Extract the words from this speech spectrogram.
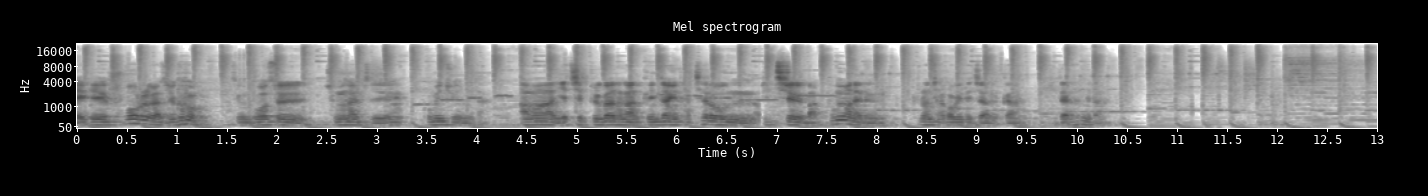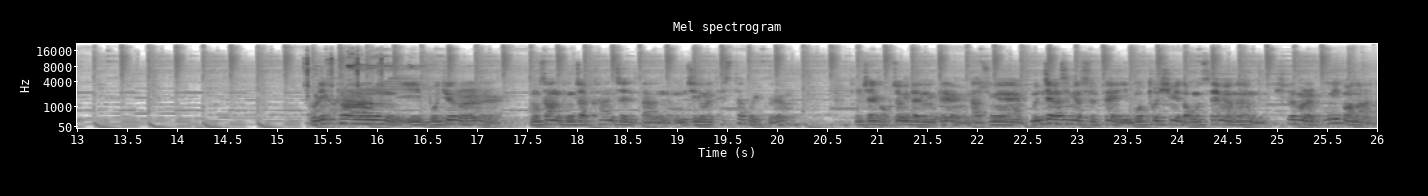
4개의 후보를 가지고 지금 무엇을 주문할지 고민 중입니다. 아마 예측 불가능한 굉장히 다채로운 빛을 막 뿜어내는 그런 작업이 되지 않을까 기대를 합니다. 조립한 이 모듈을 정상 동작하는지 일단 움직임을 테스트하고 있고요. 좀 제일 걱정이 되는 게 나중에 문제가 생겼을 때 이 모터 힘이 너무 세면은 필름을 뿌리거나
